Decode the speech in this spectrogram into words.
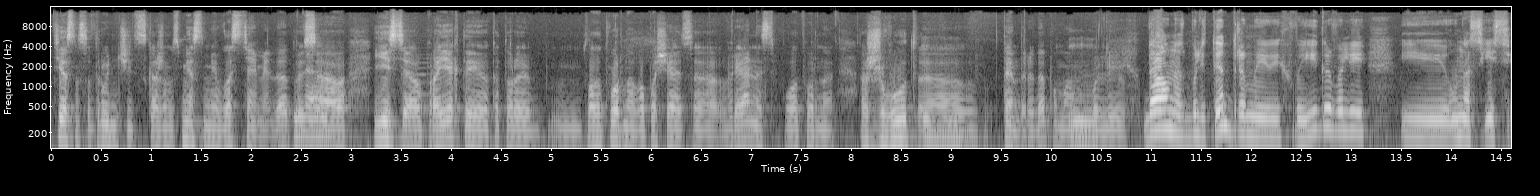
тесно сотрудничает, скажем, с местными властями. Да? То да. есть а, есть проекты, которые плодотворно воплощаются в реальность, плодотворно живут. Угу. Тендеры, да, по-моему, угу. были? Да, у нас были тендеры, мы их выигрывали. И у нас есть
